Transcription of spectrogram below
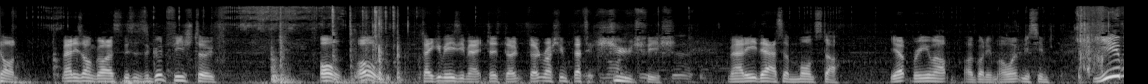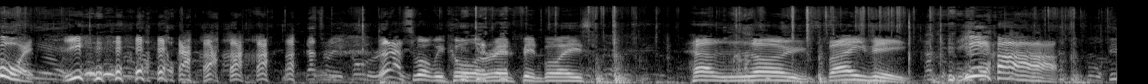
on. Matty's on, guys. This is a good fish too. Oh, oh, take him easy, mate. Just don't don't rush him. That's a huge fish. Matty, that's a monster. Yep, bring him up. I got him. I won't miss him. Yeah, boy. Yeah. That's what you call a That's what we call a redfin, boys. Hello, baby. Yeah.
